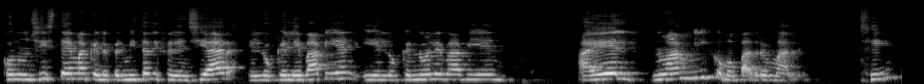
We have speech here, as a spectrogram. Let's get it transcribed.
con un sistema que le permita diferenciar en lo que le va bien y en lo que no le va bien a él, no a mí como padre o madre. ¿Sí?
